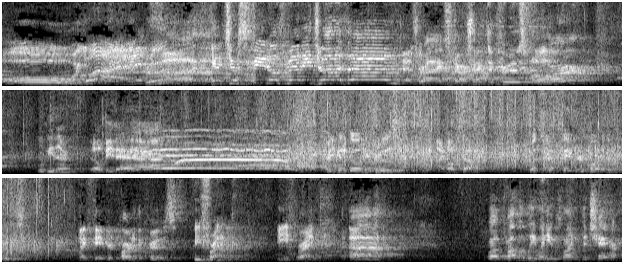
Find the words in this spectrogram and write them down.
oh, you But but, get your speedos ready, Jonathan. that's right. Star Trek The Cruise for. We'll be there. They'll be there. Are you going to go on the cruise? I hope so. What's your favorite part of the cruise? My favorite part of the cruise? Be frank. Be frank. Uh, well, probably when you climbed the chair.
